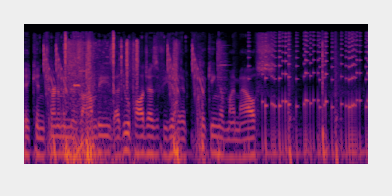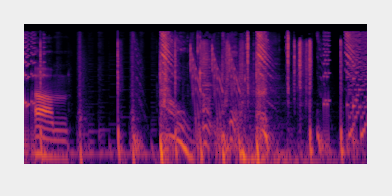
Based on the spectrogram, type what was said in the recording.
it can turn them into zombies. I do apologize if you hear the clicking of my mouse. Um, Ow. oh.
